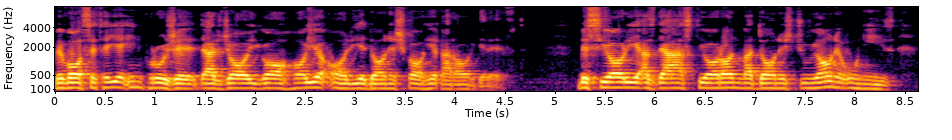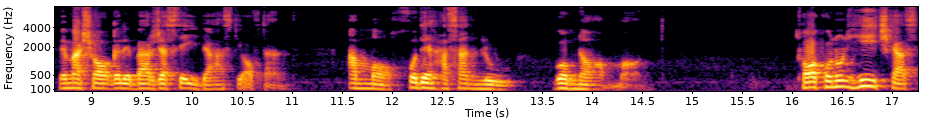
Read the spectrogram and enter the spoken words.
به واسطه این پروژه در جایگاه های عالی دانشگاهی قرار گرفت. بسیاری از دستیاران و دانشجویان او نیز به مشاغل برجسته ای دست یافتند. اما خود حسن لو گمنام ماند. تا کنون هیچ کس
